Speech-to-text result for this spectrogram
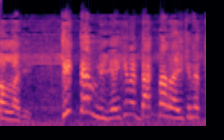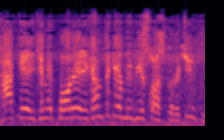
ভালো লাগে। ঠিক তেমনি এইখানে ডাক্তাররা এইখানে থাকে, এইখানে পড়ে, এখান থেকে এমবিবিএস পাস করে। কিন্তু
